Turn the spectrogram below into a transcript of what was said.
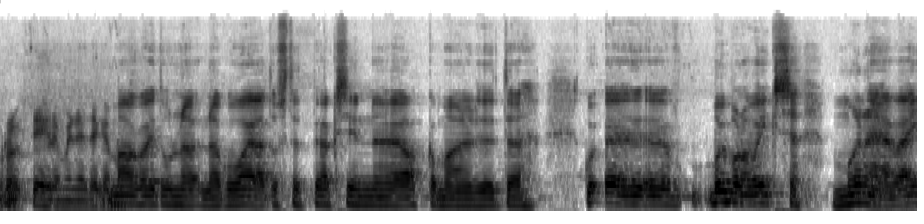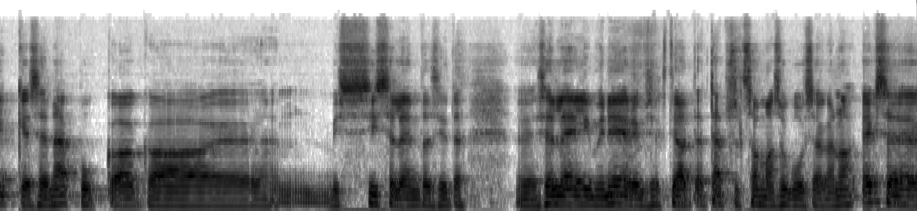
projekteerimine tegema? ma ka ei tunne nagu vajadust, et peaksin äh, hakkama nüüd, äh, äh, võib-olla võiks mõne väikese näpukaga, mis sisse lendasid, selle elimineerimiseks teada täpselt samasuguse, aga noh, eks see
